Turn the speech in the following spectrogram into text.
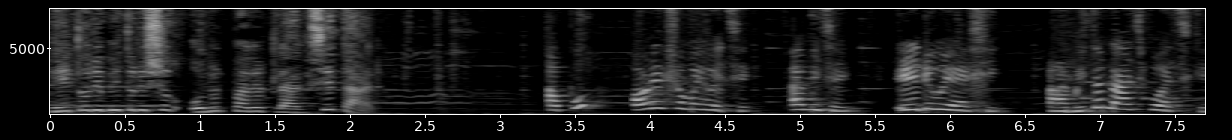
ভেতরে ভেতরে সব ওলট পালট লাগছে তার। আপু অনেক সময় হয়েছে আমি যাই রেডি হয়ে আসি আমি তো নাচবো আজকে।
